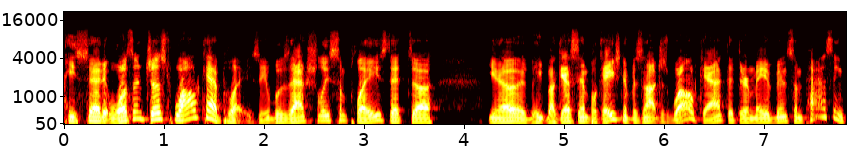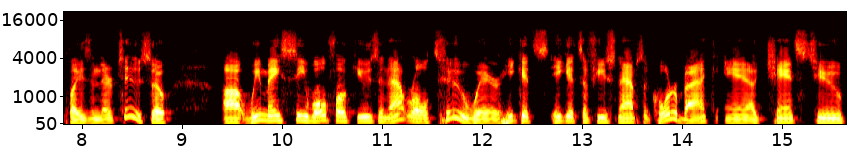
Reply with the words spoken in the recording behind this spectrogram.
he said it wasn't just Wildcat plays. It was actually some plays that, uh, you know, I guess implication if it's not just Wildcat, that there may have been some passing plays in there too. So uh, we may see Woolfolk use in that role too, where he gets he gets a few snaps at quarterback and a chance to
